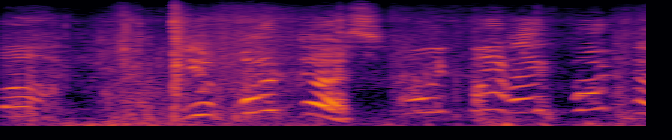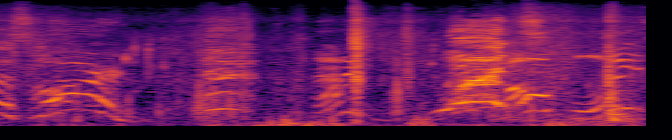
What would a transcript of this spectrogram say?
fuck. You fucked us. Holy fuck. They fucked us hard. That is what? Oh, boys.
